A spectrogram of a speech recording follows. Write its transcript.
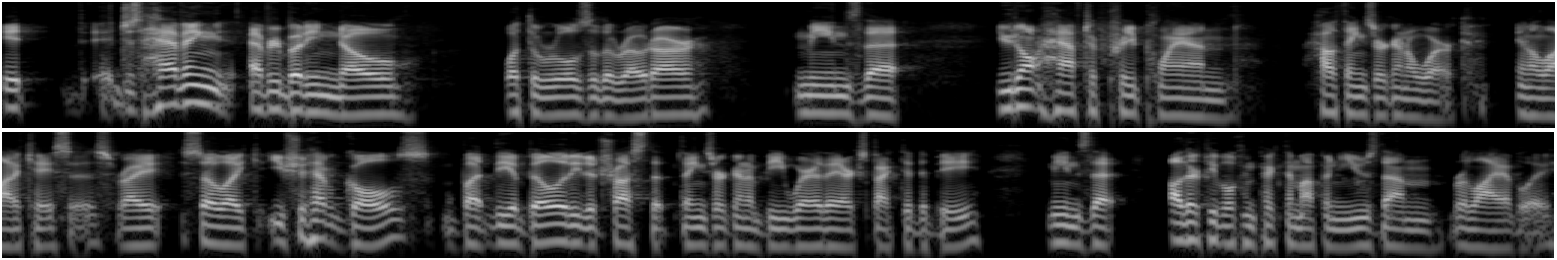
it, it just having everybody know what the rules of the road are means that you don't have to pre-plan how things are going to work in a lot of cases, right? So like you should have goals, but the ability to trust that things are going to be where they are expected to be means that other people can pick them up and use them reliably.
